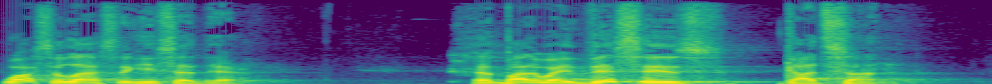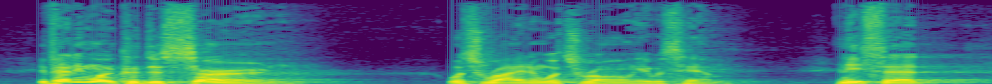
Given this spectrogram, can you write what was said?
Watch the last thing he said there. Now, by the way, this is God's Son. If anyone could discern what's right and what's wrong, it was him. And he said,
